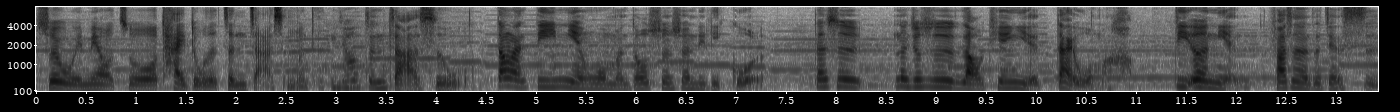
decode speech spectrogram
所以我也没有做太多的挣扎什么的。比较挣扎的是我，当然第一年我们都顺顺利利过了，但是那就是老天爷待我们好。第二年发生了这件事，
